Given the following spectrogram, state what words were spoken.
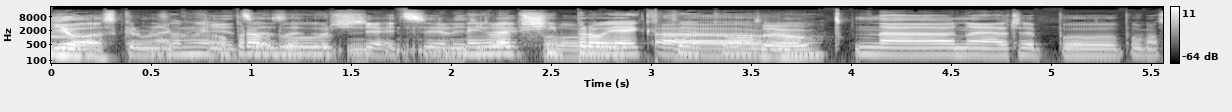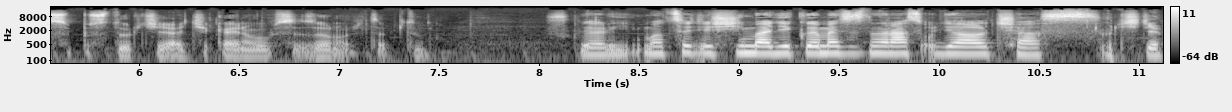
Jo, a skromná Za mě kuchyně opravdu CZ, určitě, ať si lidi nejlepší follow. projekt, A jako, no, Na, na jaře po, po masu posturči a čekají novou sezónu receptů. skvělý. Moc se těšíme a děkujeme, že jste na nás udělal čas. Určitě,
